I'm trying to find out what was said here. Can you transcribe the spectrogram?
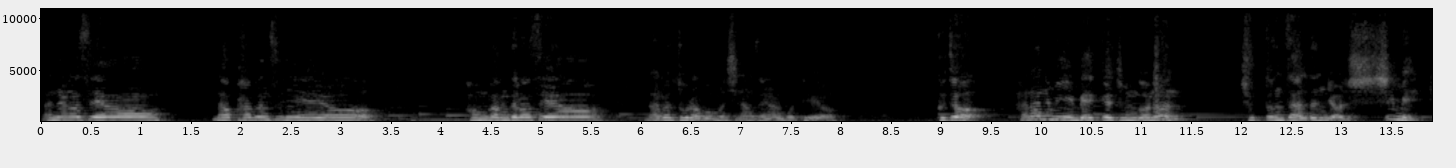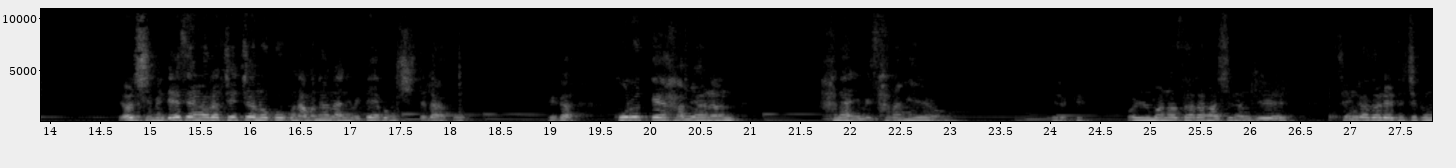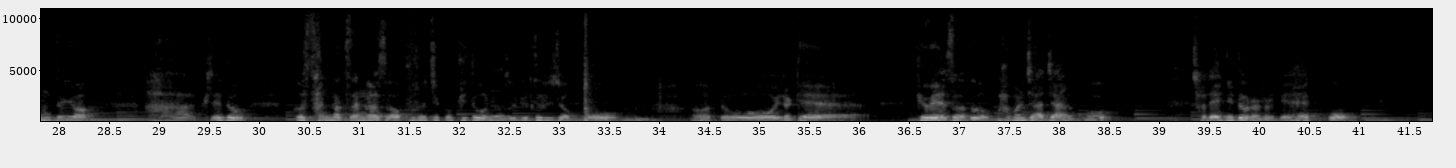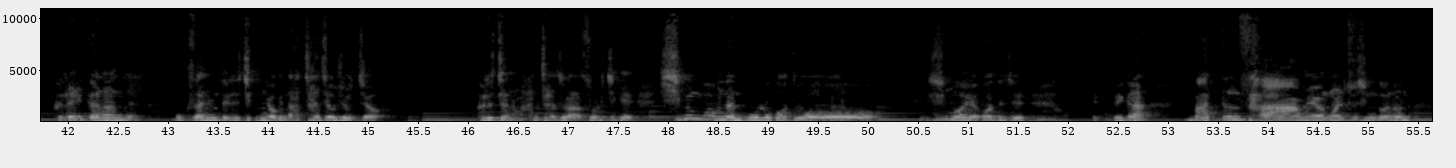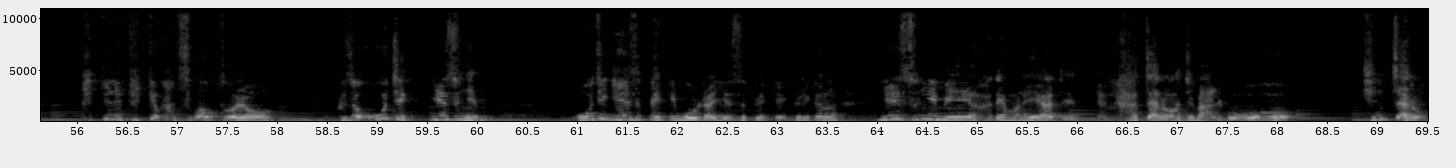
안녕하세요. 나 박은순이에요. 건강 들었어요? 나를 돌아보면 신앙생활 못해요. 그저 하나님이 맡겨준 거는 죽든 살든 열심히 열심히 내 생활을 제쳐놓고 오고 나면 하나님이 대봉시더라고. 그러니까 그렇게 하면은 하나님이 사랑해요. 이렇게 얼마나 사랑하시는지 생각을 해도 지금도요. 아 그래도 그 삼각산 가서 부르짖고 기도하는 소리를 들으셨고 어, 또 이렇게 교회에서도 밤을 자지 않고 철회 기도를 그렇게 했고 그러니까는 목사님들이 지금 여기 나 찾아오셨죠. 그렇잖아. 안 찾아와. 솔직히 심은 거 없는 뭘로 거두어. 심어야 거두지. 그러니까 맡은 사명을 주신 거는 빗길래 비껴갈 수가 없어요 그저 오직 예수님 오직 예수밖에 몰라 예수밖에 그러니까 예수님이 하려면 해야지. 가짜로 하지 말고 진짜로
